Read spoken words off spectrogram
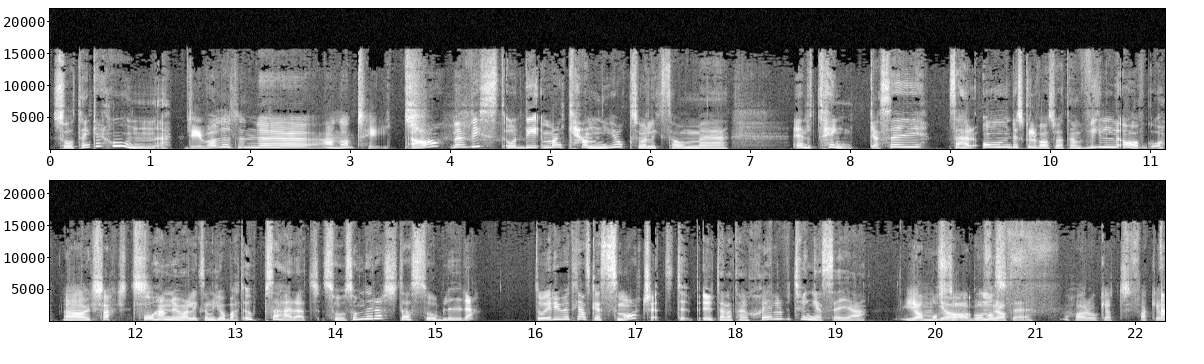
Så tänker hon. Det var en liten eh, annan take. Ja, men visst. Och det, man kan ju också liksom eh, ändå tänka sig så här, om det skulle vara så att han vill avgå Ja, exakt. och han nu har liksom jobbat upp så här att så som det röstas så blir det. Då är det ju ett ganska smart sätt, typ, utan att han själv tvingas säga jag måste jag avgå för måste. jag f- har råkat fucka Ja.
